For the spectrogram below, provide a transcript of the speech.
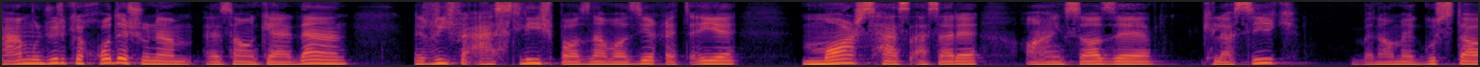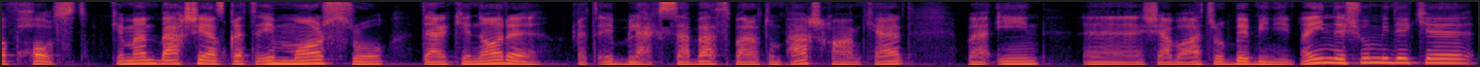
همونجوری که خودشونم احسان کردن ریف اصلیش بازنوازی قطعه مارس هست اثر آهنگساز کلاسیک به نام گوستاف هولست که من بخشی از قطعه مارس رو در کنار قطعه بلک سبث براتون پخش خواهم کرد و این شباهت رو ببینید. و این نشون میده که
